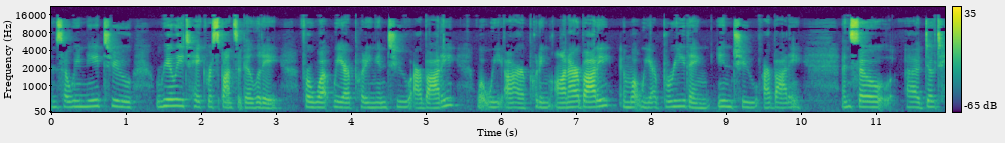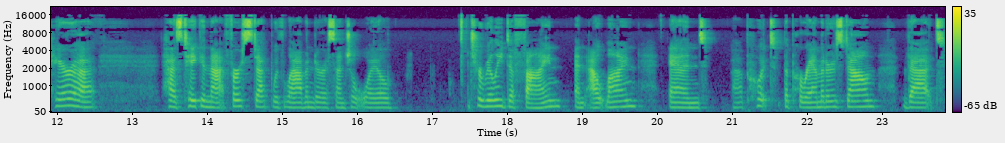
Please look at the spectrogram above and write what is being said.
And so we need to really take responsibility for what we are putting into our body, what we are putting on our body, and what we are breathing into our body. And so uh, doTERRA has taken that first step with lavender essential oil to really define and outline and uh, put the parameters down that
